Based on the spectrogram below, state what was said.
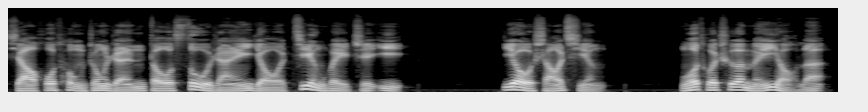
小胡同中人都肃然有敬畏之意。又少顷，摩托车没有了。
